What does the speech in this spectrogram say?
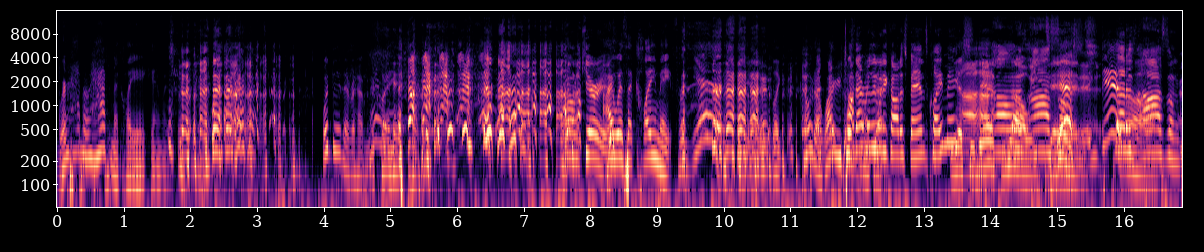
Where happened, what happened to Clay Aiken? What did ever happen to Clay? I'm curious. I was a Claymate for years. Yeah, like Kodo. Why are you talking? was that like really what he called his fans, Claymate? Yes, he did. Oh, No, that's he awesome. did. Yes, he did. That is Oh. awesome. I,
